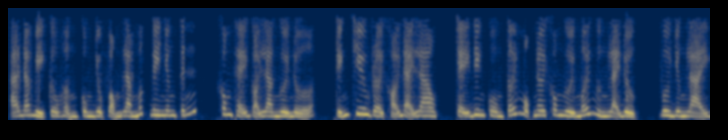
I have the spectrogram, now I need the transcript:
ả đã bị cựu hận cùng dục vọng làm mất đi nhân tính, không thể gọi là người nữa, triển chiêu rời khỏi đại lao, chạy điên cuồng tới một nơi không người mới ngừng lại được, vừa dừng lại,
